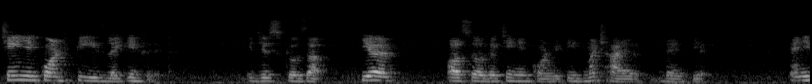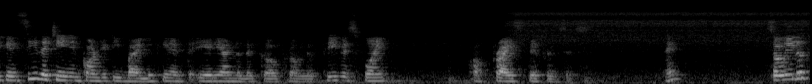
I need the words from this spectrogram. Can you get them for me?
change in quantity is like infinite. It just goes up. Here also the change in quantity is much higher than here. And you can see the change in quantity by looking at the area under the curve from the previous point of price differences. Okay? So we looked at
